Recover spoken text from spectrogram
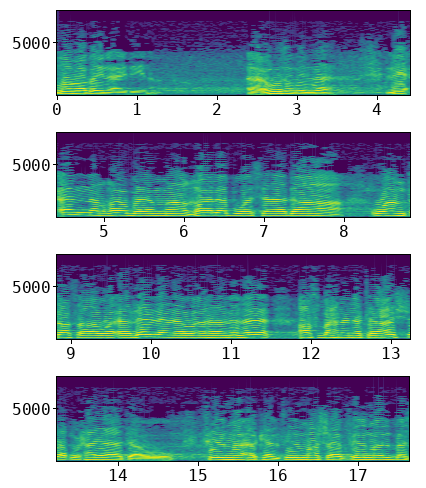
مر بين أيدينا. أعوذ بالله. لأن الغرب لما غلب وساد وانتصر وأذلنا وأهاننا أصبحنا نتعشق حياته في المأكل في المشرب في الملبس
